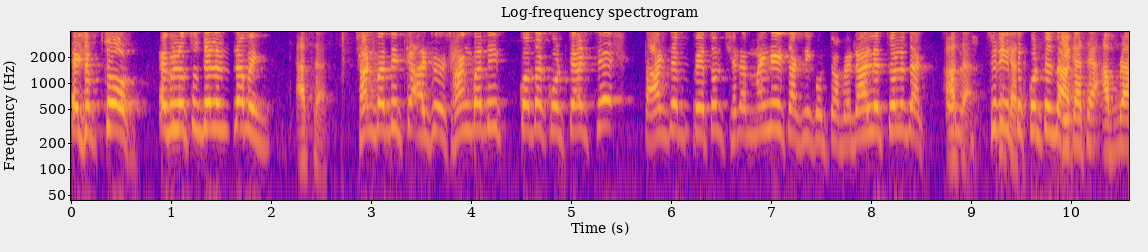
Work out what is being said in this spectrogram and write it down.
এইসব চোর এগুলো তো জেলে যাবেই। আচ্ছা। সাংবাদিক সাংবাদিক কথা করতে আসছে তার যে বেতন সেটা মাইনেই চাকরি করতে হবে নাহলে চলে যাক। আচ্ছা চুরি তো করতে যাক। ঠিক আছে আমরা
